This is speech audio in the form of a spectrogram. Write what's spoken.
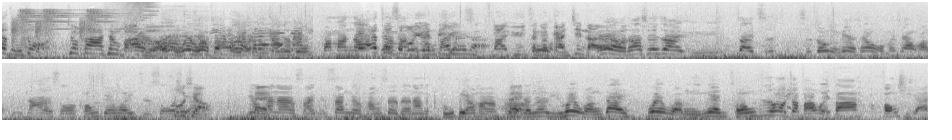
大哥这样怎么做？就拉像拔河哦。在这边慢慢拉。啊，这什么原理啊？把鱼整个赶进来啊？没有，它现在鱼在池池中里面，像我们现在往里拉的时候，空间会一直缩缩小。有看到三三个黄色的那个图标吗？对整个鱼会往在会往里面冲，之后就把尾巴封起来，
